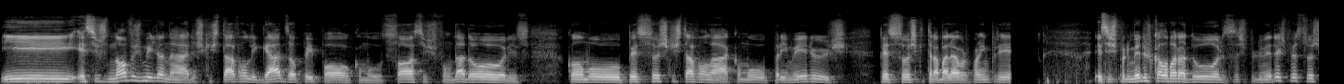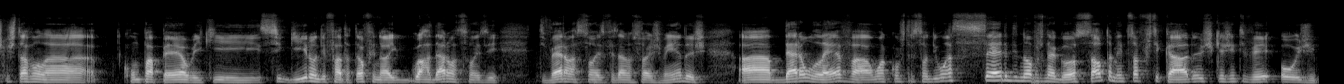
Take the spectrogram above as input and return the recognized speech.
e esses novos milionários que estavam ligados ao PayPal como sócios fundadores, como pessoas que estavam lá como primeiros pessoas que trabalhavam para a empresa, esses primeiros colaboradores, essas primeiras pessoas que estavam lá com papel e que seguiram de fato até o final e guardaram ações e tiveram ações e fizeram suas vendas, uh, deram leva a uma construção de uma série de novos negócios altamente sofisticados que a gente vê hoje.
